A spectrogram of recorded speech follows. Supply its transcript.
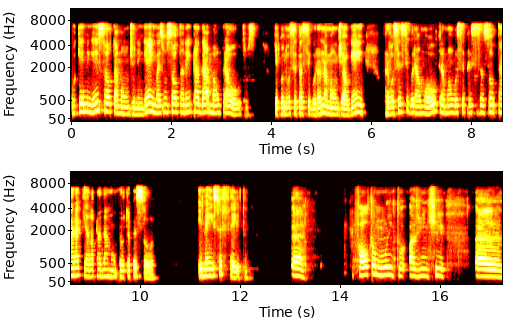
Porque ninguém solta a mão de ninguém, mas não solta nem para dar a mão para outros. Porque quando você está segurando a mão de alguém, para você segurar uma outra mão, você precisa soltar aquela para dar a mão para outra pessoa. E nem isso é feito. É. Falta muito a gente é,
